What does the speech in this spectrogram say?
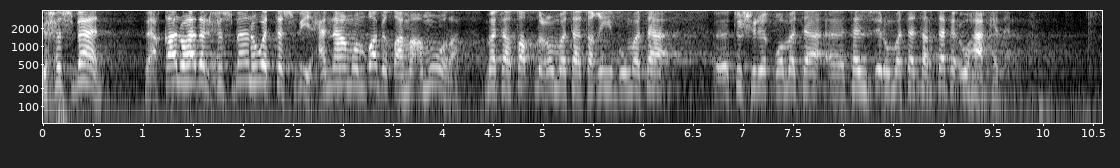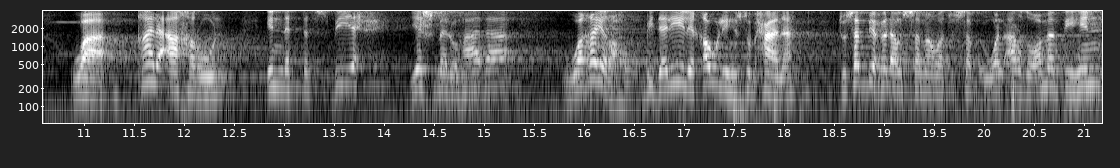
بحسبان. فقالوا هذا الحسبان هو التسبيح أنها منضبطة مأمورة. متى تطلع ومتى تغيب ومتى تشرق ومتى تنزل ومتى ترتفع وهكذا. وقال آخرون إن التسبيح يشمل هذا وغيره بدليل قوله سبحانه تسبح له السماوات السبع والأرض ومن فيهن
